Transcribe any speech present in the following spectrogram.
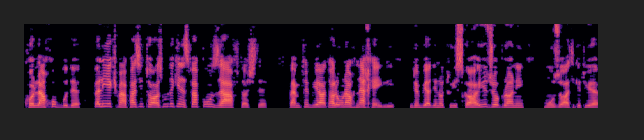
کلا خوب بوده ولی یک مبحثی تو بوده که نسبت به اون ضعف داشته و می‌تونه بیاد حالا اون نه خیلی می‌تونه بیاد اینو تو ایستگاه های جبرانی موضوعاتی که توی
